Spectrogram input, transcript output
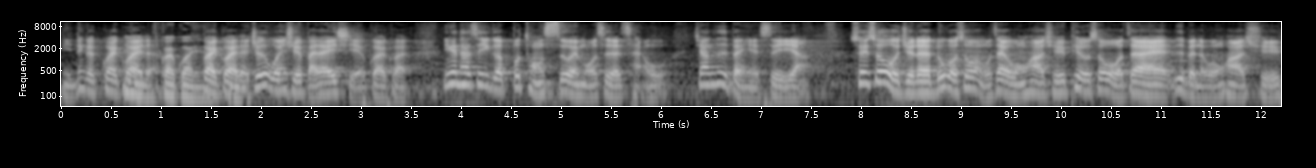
你那个怪怪的，嗯、怪怪的，怪怪的，就是文学摆在一起也怪怪，因为它是一个不同思维模式的产物。像日本也是一样，所以说我觉得，如果说我在文化区，譬如说我在日本的文化区，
